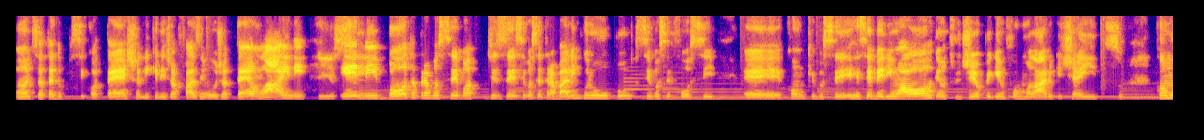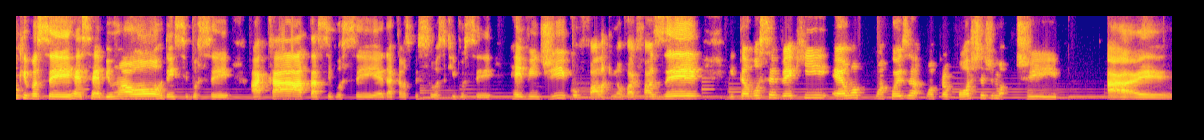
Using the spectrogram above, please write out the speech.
antes até do psicoteste ali que eles já fazem hoje até online, Isso. ele bota para você dizer se você trabalha em grupo, se você fosse é, como que você receberia uma ordem. Outro dia eu peguei um formulário que tinha isso. Como que você recebe uma ordem, se você acata, se você é daquelas pessoas que você reivindica ou fala que não vai fazer. Então você vê que é uma, uma coisa, uma proposta de, de a, é,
